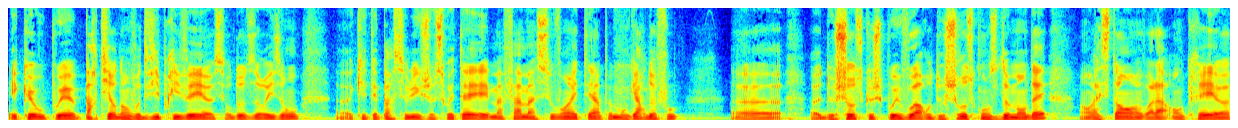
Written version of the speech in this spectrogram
et que vous pouvez partir dans votre vie privée sur d'autres horizons qui n'étaient pas celui que je souhaitais. Et ma femme a souvent été un peu mon garde-fou euh, de choses que je pouvais voir ou de choses qu'on se demandait, en restant voilà ancré euh,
